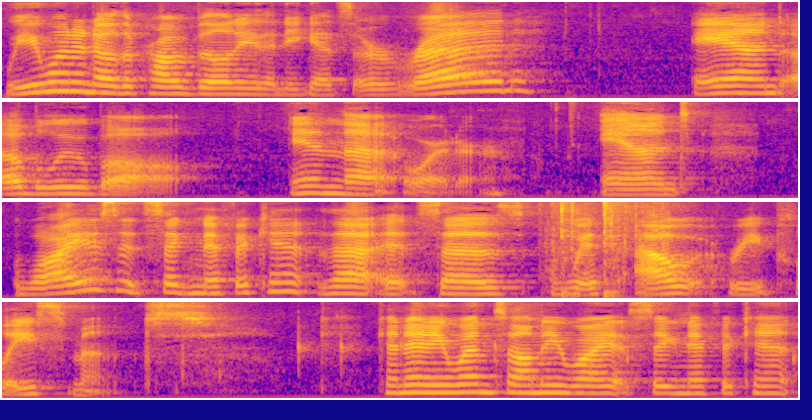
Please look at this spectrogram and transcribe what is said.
we want to know the probability that he gets a red and a blue ball in that order. And why is it significant that it says without replacement? Can anyone tell me why it's significant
